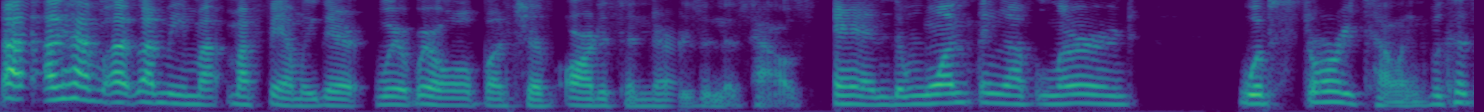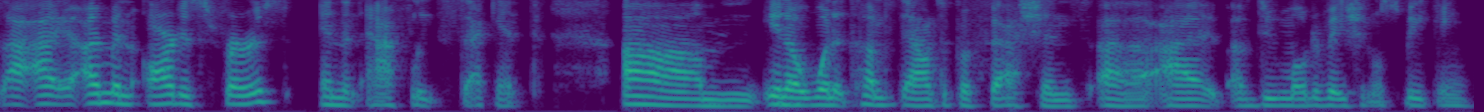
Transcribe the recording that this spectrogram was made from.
I, I, have I, I mean my, my family there we're we're all a bunch of artists and nerds in this house, and the one thing I've learned with storytelling because I, I am an artist first and an athlete second. Um, you know, when it comes down to professions, uh, I, I do motivational speaking.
